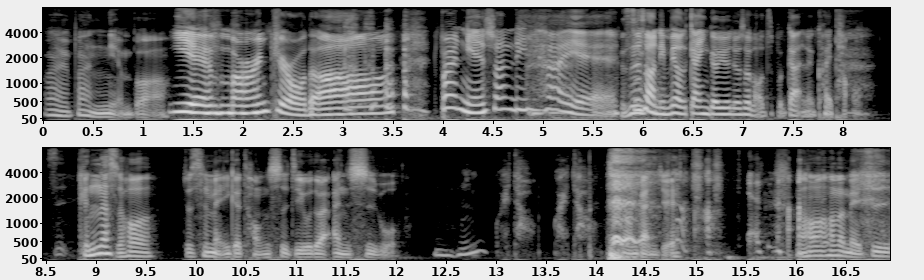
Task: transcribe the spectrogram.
快半年吧，也蛮久的啊，半年算厉害耶。至少你没有干一个月就说老子不干了，快逃！是，可是那时候就是每一个同事几乎都在暗示我，嗯哼，快逃，快逃，那种感觉。然后他们每次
